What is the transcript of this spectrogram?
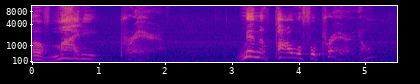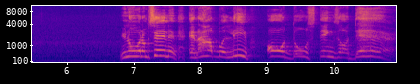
of mighty prayer. Men of powerful prayer, y'all. You know what I'm saying? And, and I believe all those things are there.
